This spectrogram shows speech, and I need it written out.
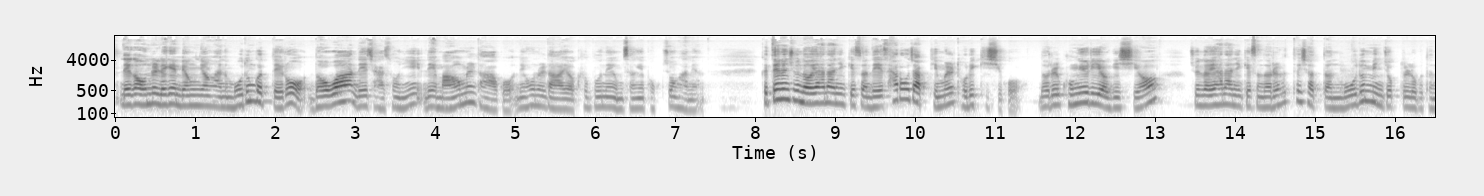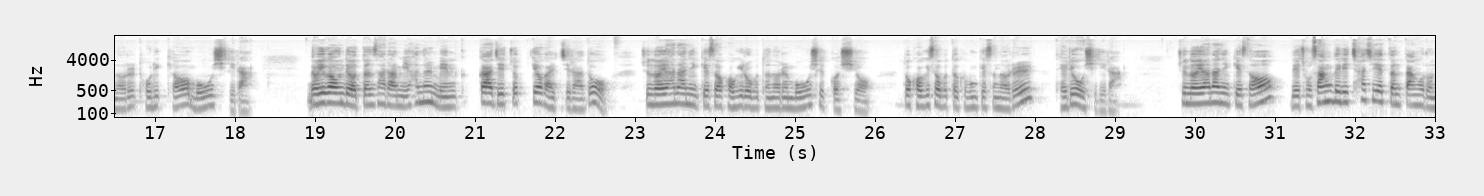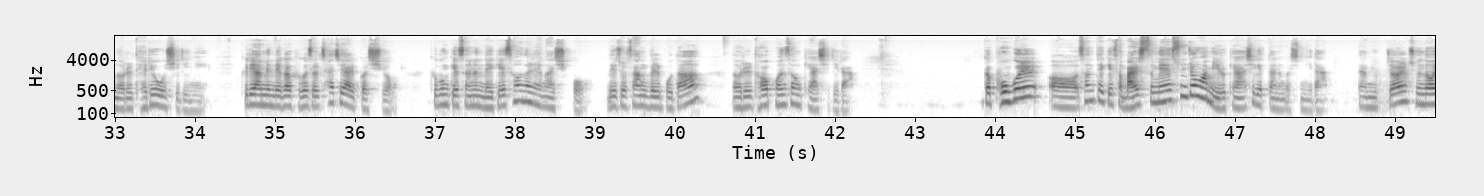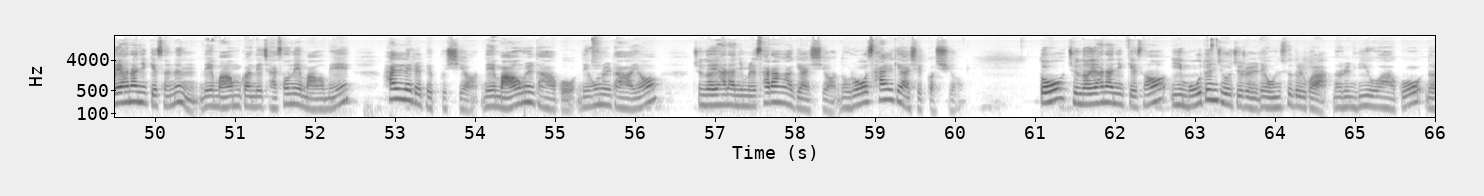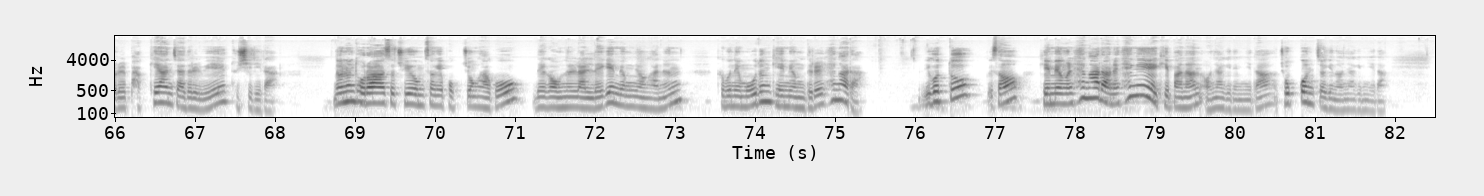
내가 오늘 내게 명령하는 모든 것대로 너와 내 자손이 내 마음을 다하고 내 혼을 다하여 그분의 음성에 복종하면 그때는 주 너의 하나님께서 내 사로잡힘을 돌이키시고 너를 궁휼히 여기시어 주 너의 하나님께서 너를 흩으셨던 모든 민족들로부터 너를 돌이켜 모으시리라. 너희 가운데 어떤 사람이 하늘 맨 끝까지 쫓겨갈지라도 주 너의 하나님께서 거기로부터 너를 모으실 것이요 또 거기서부터 그분께서 너를 데려오시리라. 주 너희 하나님께서 내 조상들이 차지했던 땅으로 너를 데려오시리니 그리하면 내가 그것을 차지할 것이요 그분께서는 내게 선을 행하시고 내 조상들보다 너를 더 번성케 하시리라. 그러니까 복을 어, 선택해서 말씀에 순종함이 이렇게 하시겠다는 것입니다. 다음 6절 주 너의 하나님께서는 내 마음과 내 자손의 마음에 할례를 베푸시어 내 마음을 다하고 내 혼을 다하여 주 너희 하나님을 사랑하게 하시어 너로 살게 하실 것이요 또 주 너희 하나님께서 이 모든 저주를 내 온수들과 너를 미워하고 너를 박해한 자들을 위해 두시리라 너는 돌아와서 주의 음성에 복종하고 내가 오늘날 내게 명령하는 그분의 모든 계명들을 행하라 이것도 그래서 계명을 행하라는 행위에 기반한 언약이 됩니다. 조건적인 언약입니다.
